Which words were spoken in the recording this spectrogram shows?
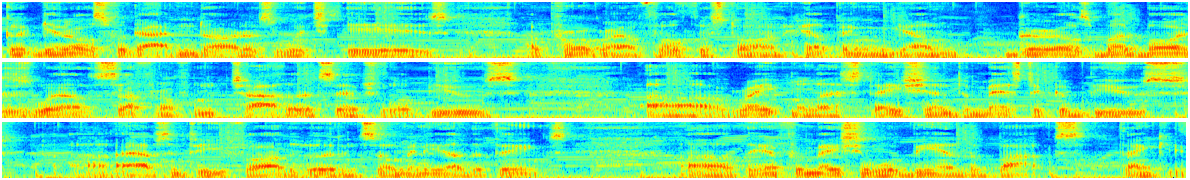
Ghetto's Forgotten Daughters, which is a program focused on helping young girls, but boys as well, suffering from childhood sexual abuse, uh, rape, molestation, domestic abuse, uh, absentee fatherhood, and so many other things. Uh, the information will be in the box. Thank you.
